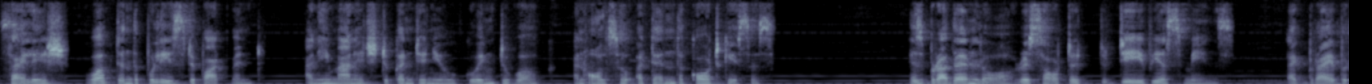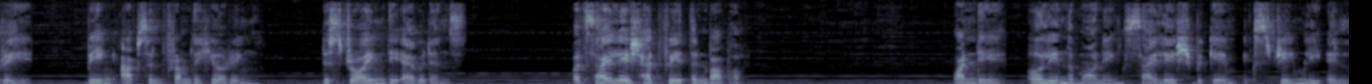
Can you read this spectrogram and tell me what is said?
Sailesh worked in the police department and he managed to continue going to work and also attend the court cases. His brother in law resorted to devious means like bribery being absent from the hearing, destroying the evidence. But Sailesh had faith in Baba. One day, early in the morning, Sailesh became extremely ill.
